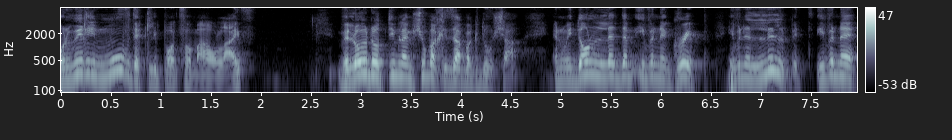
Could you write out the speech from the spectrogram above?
when we remove the קליפות from our life, ולא נותנים להם שום אחיזה בקדושה, and we don't let them even a grip, even a little bit, even a,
